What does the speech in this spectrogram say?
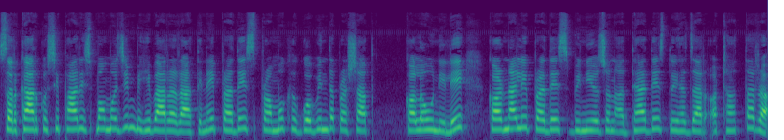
सरकारको सिफारिस बमोजिम बिहिबार राति नै प्रदेश प्रमुख गोविन्द प्रसाद कलौनीले कर्णाली प्रदेश विनियोजन अध्यादेश दुई हजार अठहत्तर र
